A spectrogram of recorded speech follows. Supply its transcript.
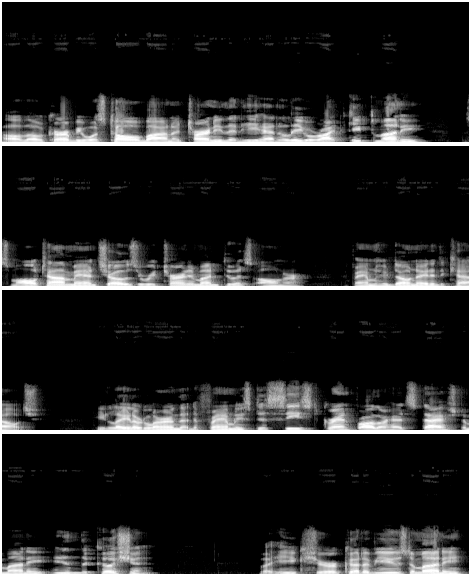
Although Kirby was told by an attorney that he had a legal right to keep the money, the small town man chose to return the money to its owner, the family who donated the couch. He later learned that the family's deceased grandfather had stashed the money in the cushion but he sure could have used the money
